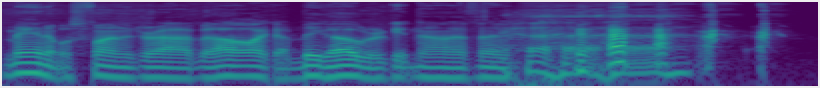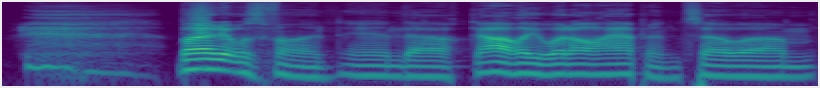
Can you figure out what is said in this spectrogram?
Man, it was fun to drive. But I like a big ogre getting out of that thing. but it was fun, and uh, golly, what all happened? So um,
